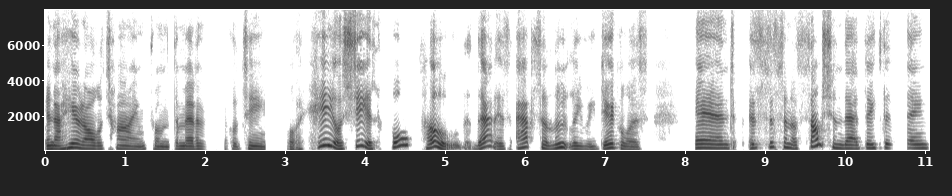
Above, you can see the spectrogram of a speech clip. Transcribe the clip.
and I hear it all the time from the medical team. Well, he or she is full code. That is absolutely ridiculous. And it's just an assumption that they think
